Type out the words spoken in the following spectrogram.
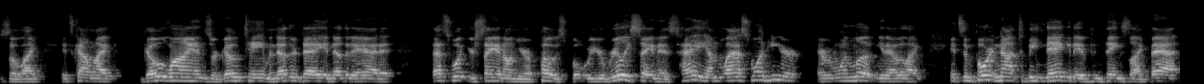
so like it's kind of like go Lions or go team, another day, another day at it. That's what you're saying on your post. But what you're really saying is, hey, I'm the last one here. Everyone look, you know, like it's important not to be negative and things like that,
